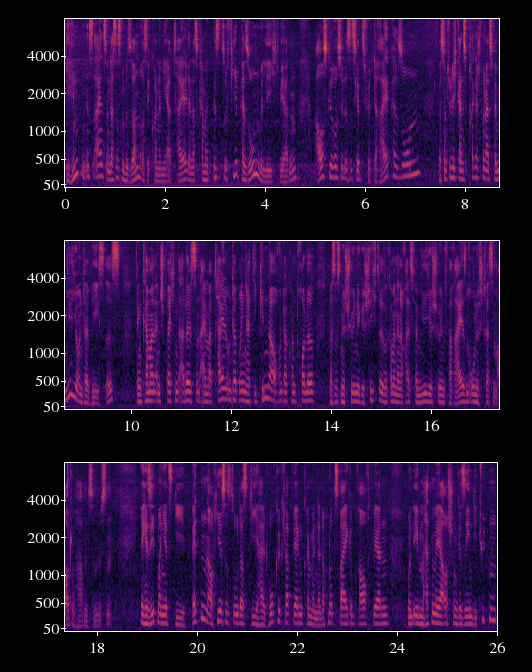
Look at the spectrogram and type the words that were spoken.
Hier hinten ist eins und das ist ein besonderes Economy-Abteil, denn das kann mit bis zu vier Personen belegt werden. Ausgerüstet ist es jetzt für drei Personen. Das ist natürlich ganz praktisch, wenn man als Familie unterwegs ist. Dann kann man entsprechend alles in einem Abteil unterbringen, hat die Kinder auch unter Kontrolle. Das ist eine schöne Geschichte. So kann man dann auch als Familie schön verreisen, ohne Stress im Auto haben zu müssen. Ja, hier sieht man jetzt die Betten. Auch hier ist es so, dass die halt hochgeklappt werden können, wenn dann doch nur zwei gebraucht werden. Und eben hatten wir ja auch schon gesehen, die Tüten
